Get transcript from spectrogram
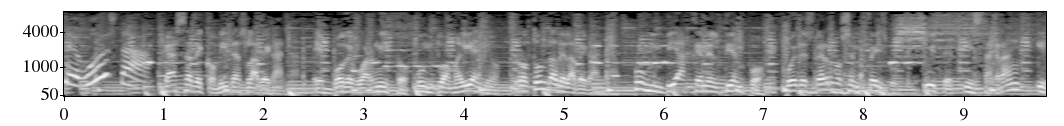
me gusta? Casa de Comidas La Vegana, en Bode Guarnizo, junto a Maliaño, Rotonda de La Vegana. Un viaje en el tiempo. Puedes vernos en Facebook, Twitter, Instagram y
